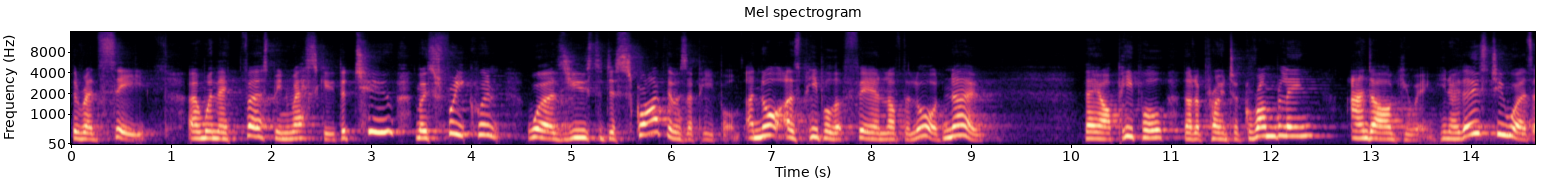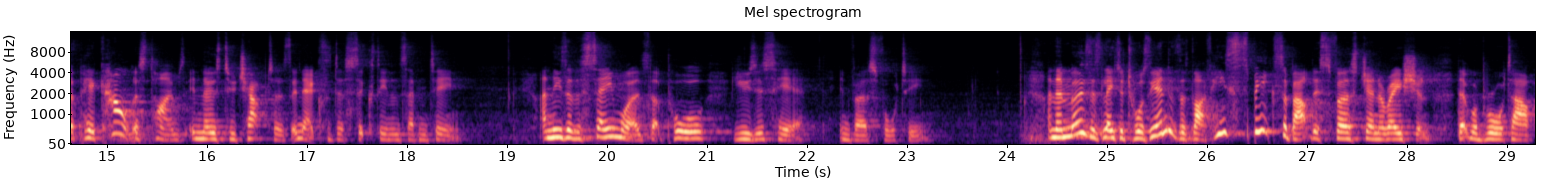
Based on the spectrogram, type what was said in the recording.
the Red Sea, and um, when they've first been rescued, the two most frequent words used to describe them as a people are not as people that fear and love the Lord. No, they are people that are prone to grumbling and arguing. You know, those two words appear countless times in those two chapters in Exodus 16 and 17. And these are the same words that Paul uses here in verse 14. And then Moses, later towards the end of his life, he speaks about this first generation that were brought out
